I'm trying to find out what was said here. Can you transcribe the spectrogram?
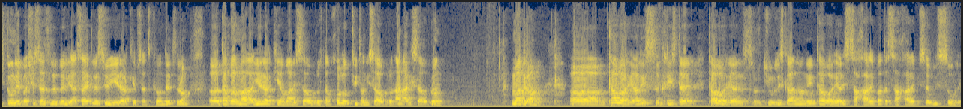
ცდუნება შესაძლებელია საეკლესიო იერარქებსაც ქონდეთ, რომ დაბალმა იერარქიამ არის საუბროს და მხოლოდ თვითონ ისაუბრონ, ან არის საუბრონ. მაგრამ თავარი არის ქრისტე, თავარი არის ჯულის კანონი, თავარი არის სახარება და სახარებისეული სული.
